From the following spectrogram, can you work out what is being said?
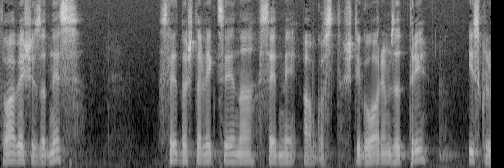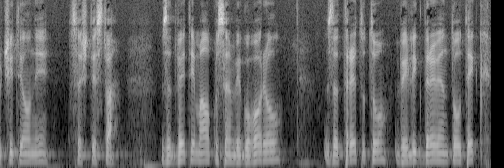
Това беше за днес. Следваща лекция е на 7 август. Ще говорим за три изключителни същества. За двете малко съм ви говорил. За третото, велик древен толтек,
